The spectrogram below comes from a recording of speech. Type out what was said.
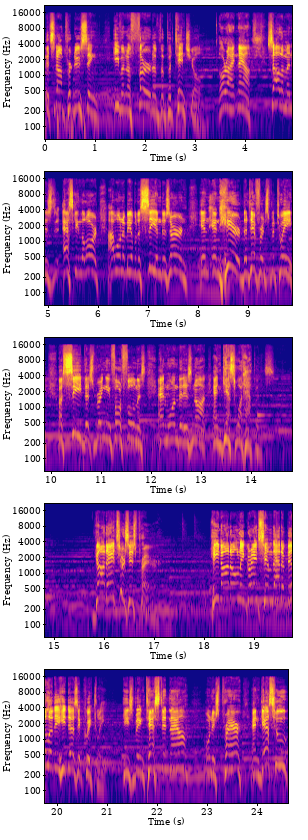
that's not producing even a third of the potential. All right, now Solomon is asking the Lord, I want to be able to see and discern and, and hear the difference between a seed that's bringing forth fullness and one that is not. And guess what happens? God answers his prayer. He not only grants him that ability, he does it quickly. He's being tested now on his prayer. And guess who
